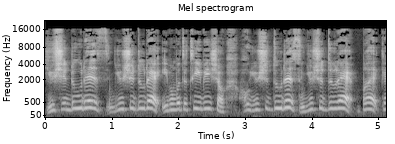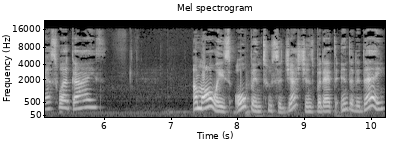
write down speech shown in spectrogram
you should do this and you should do that. Even with the TV show, oh, you should do this and you should do that. But guess what, guys? I'm always open to suggestions, but at the end of the day,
